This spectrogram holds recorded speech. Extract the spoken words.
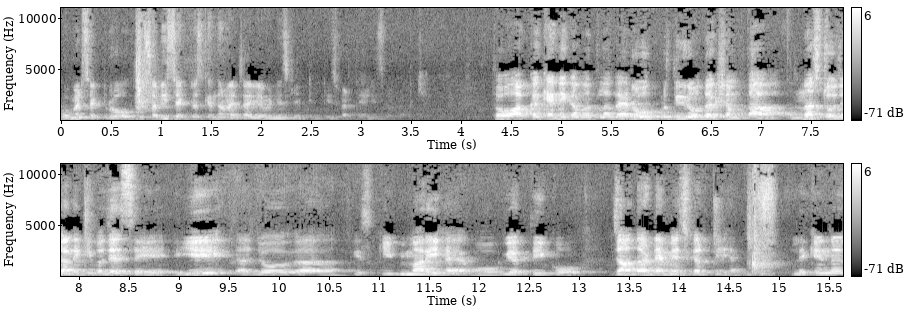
गवर्नमेंट सेक्टर हो सभी सेक्टर्स के अंदर एच आई अवेयरनेस की एक्टिविटीज़ करते हैं इस प्रकार की। तो आपका कहने का मतलब है, रोग प्रतिरोधक क्षमता नष्ट हो जाने की वजह से ये जो इसकी बीमारी है, वो व्यक्ति को ज़्यादा डैमेज करती है। लेकिन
